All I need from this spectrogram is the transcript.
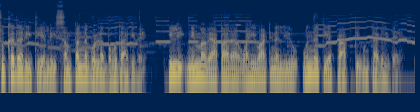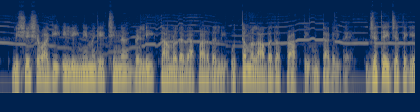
ಸುಖದ ರೀತಿಯಲ್ಲಿ ಸಂಪನ್ನಗೊಳ್ಳಬಹುದಾಗಿವೆ. ಇಲ್ಲಿ ನಿಮ್ಮ ವ್ಯಾಪಾರ ವಹಿವಾಟಿನಲ್ಲಿಯೂ ಉನ್ನತಿಯ ಪ್ರಾಪ್ತಿ ಉಂಟಾಗಲಿದೆ. ವಿಶೇಷವಾಗಿ ಇಲ್ಲಿ ನಿಮಗೆ ಚಿನ್ನ, ಬೆಳ್ಳಿ, ತಾಮ್ರದ ವ್ಯಾಪಾರದಲ್ಲಿ ಉತ್ತಮ ಲಾಭದ ಪ್ರಾಪ್ತಿ ಉಂಟಾಗಲಿದೆ. ಜತೆ ಜತೆಗೆ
